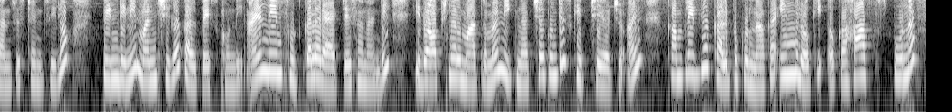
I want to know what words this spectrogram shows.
కన్సిస్టెన్సీలో పిండిని మంచిగా కలిపేసుకోండి. అండ్ నేను ఫుడ్ కలర్ యాడ్ చేశానండి. ఇది ఆప్షనల్ మాత్రమే మీకు నచ్చకుంటే స్కిప్ చేయొచ్చు. అండ్ కంప్లీట్గా కలుపుకున్నాక ఇందులోకి ఒక half spoon of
